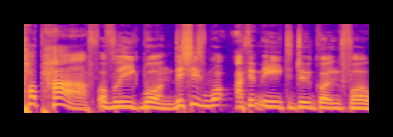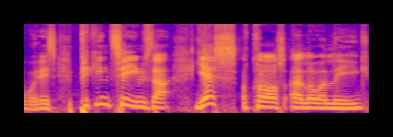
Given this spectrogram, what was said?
top half of League One. This is what I think we need to do going forward: is picking teams that, yes, of course, are lower league,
